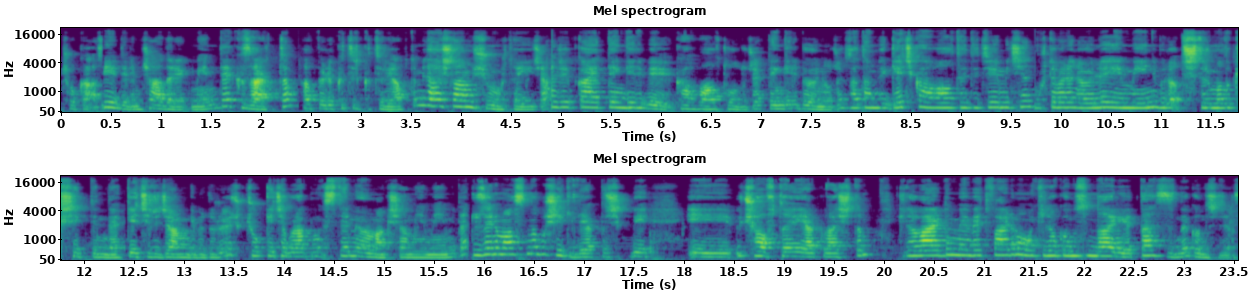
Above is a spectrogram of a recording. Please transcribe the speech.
çok az. Bir dilim çavdar ekmeğini de kızarttım. Hafif böyle kıtır kıtır yaptım. Bir de haşlanmış yumurta yiyeceğim. Bence gayet dengeli bir kahvaltı olacak. Dengeli bir öğün olacak. Zaten de geç kahvaltı edeceğim için muhtemelen öğle yemeğini böyle atıştırmalık şeklinde geçireceğim gibi duruyor. Çünkü çok geçe bırakmak istemiyorum akşam yemeğimi de. Düzenim aslında bu şekilde yaklaşık bir 3 haftaya yaklaştım. Kilo verdim mi? Evet verdim ama kilo konusunda ayrıyetten sizinle konuşacağız.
